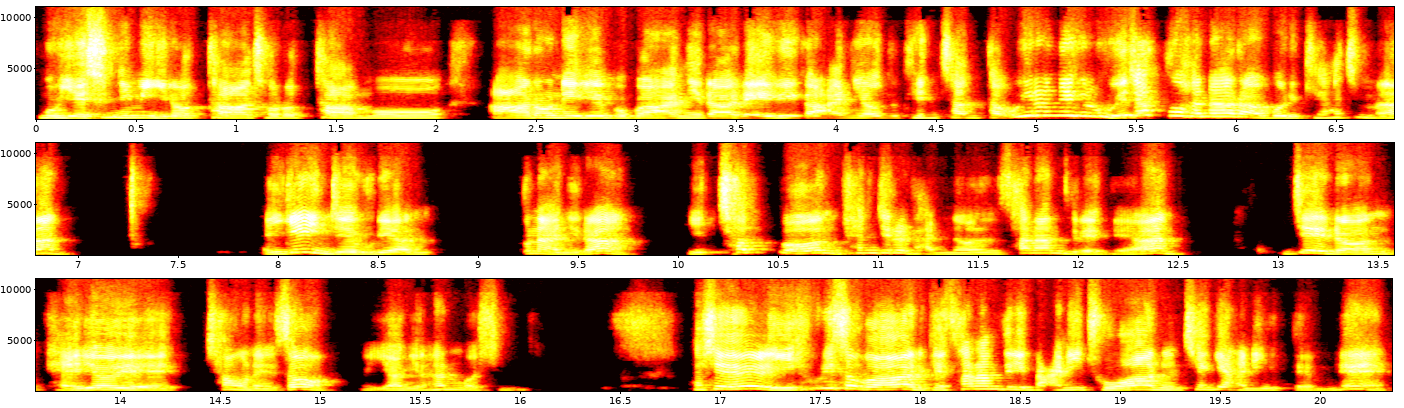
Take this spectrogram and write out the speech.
뭐 예수님이 이렇다 저렇다 뭐 아론에게 뭐가 아니라 레위가 아니어도 괜찮다 뭐 이런 얘기를 왜 자꾸 하나라고 이렇게 하지만 이게 이제 우리뿐 아니라 이 첫 번 편지를 받는 사람들에 대한 이제 이런 배려의 차원에서 이야기를 하는 것입니다. 사실 이 히브리서가 이렇게 사람들이 많이 좋아하는 책이 아니기 때문에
